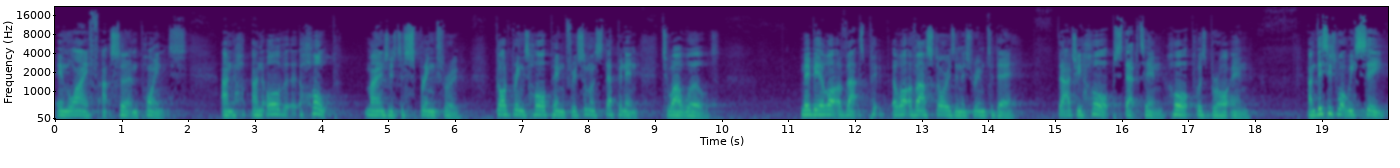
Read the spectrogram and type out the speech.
in life at certain points. And, and all the hope manages to spring through. God brings hope in through someone stepping in to our world. Maybe a lot of that, a lot of our stories in this room today, that actually hope stepped in, hope was brought in. And this is what we see.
